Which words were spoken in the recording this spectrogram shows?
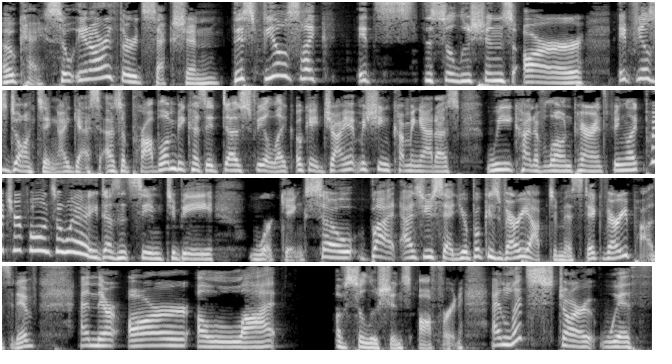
Okay. So in our third section, this feels like it's the solutions are, it feels daunting, I guess, as a problem because it does feel like, okay, giant machine coming at us. We kind of lone parents being like, put your phones away doesn't seem to be working. So, but as you said, your book is very optimistic, very positive, and there are a lot of solutions offered. And let's start with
